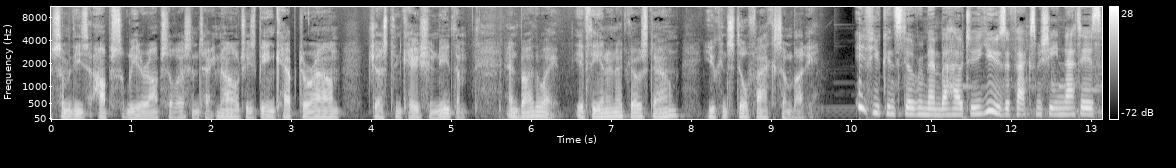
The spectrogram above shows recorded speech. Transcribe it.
some of these obsolete or obsolescent technologies being kept around just in case you need them. And by the way, if the internet goes down, you can still fax somebody. If you can still remember how to use a fax machine, that is.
